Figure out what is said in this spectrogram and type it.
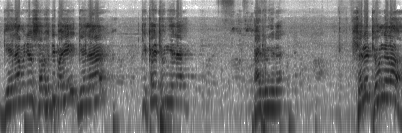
गेल्या म्हणजे सरस्वतीबाई गेल्या की काही ठेवून गेल्या? काय ठेवून गेल्या? शरीर ठेवून दिलं.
